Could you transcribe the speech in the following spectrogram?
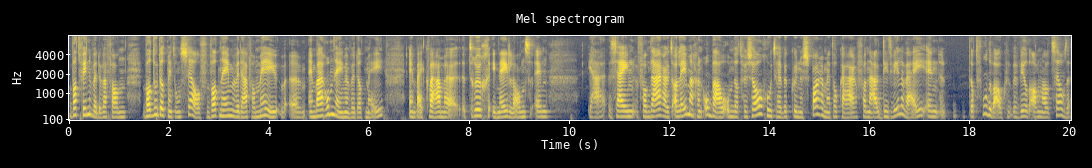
wat vinden we ervan? Wat doet dat met onszelf? Wat nemen we daarvan mee? Uh, en waarom nemen we dat mee? En wij kwamen terug in Nederland en ja, zijn van daaruit alleen maar gaan opbouwen, omdat we zo goed hebben kunnen sparren met elkaar. Van nou, dit willen wij. En dat voelden we ook. We wilden allemaal hetzelfde.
